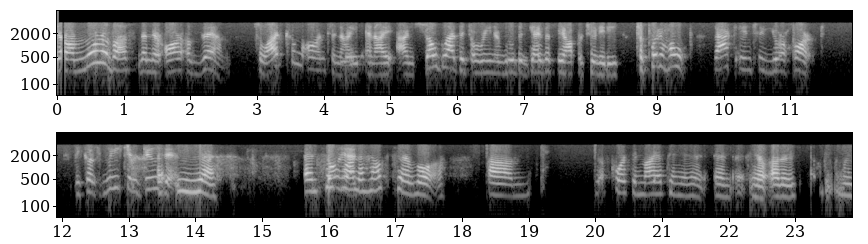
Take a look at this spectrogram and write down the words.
There are more of us than there are of them. So I've come on tonight, and I, I'm so glad that Doreen and Ruben gave us the opportunity to put hope back into your heart because we can do uh, this. Yes. And since we're on the health care law, um, of course, in my opinion, and, and you know others, we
